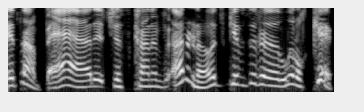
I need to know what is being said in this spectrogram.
it's not bad. It's just kind of I don't know. It gives it a little kick.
